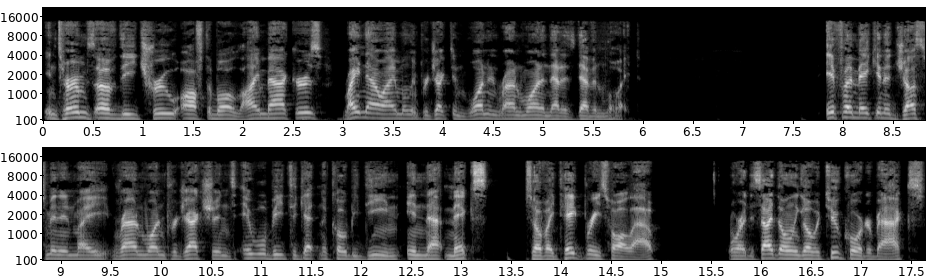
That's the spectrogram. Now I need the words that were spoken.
In terms of the true off the ball linebackers, right now I'm only projecting one in round one, and that is Devin Lloyd. If I make an adjustment in my round one projections, it will be to get Nakobe Dean in that mix. So if I take Breece Hall out, or I decide to only go with two quarterbacks,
